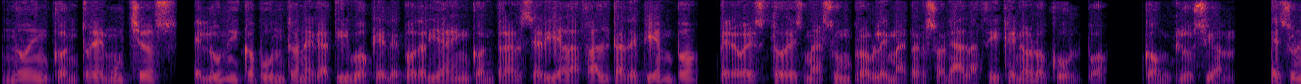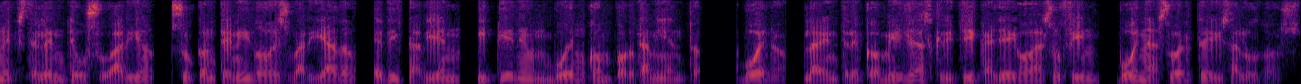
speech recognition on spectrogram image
no encontré muchos, el único punto negativo que le podría encontrar sería la falta de tiempo, pero esto es más un problema personal así que no lo culpo. Conclusión. Es un excelente usuario, su contenido es variado, edita bien, y tiene un buen comportamiento. Bueno, la entre comillas crítica llegó a su fin, buena suerte y saludos.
